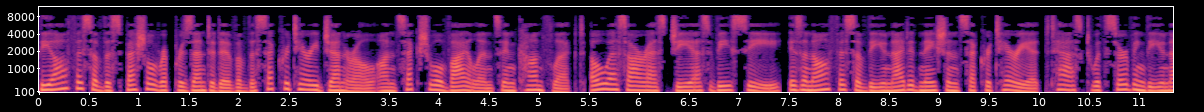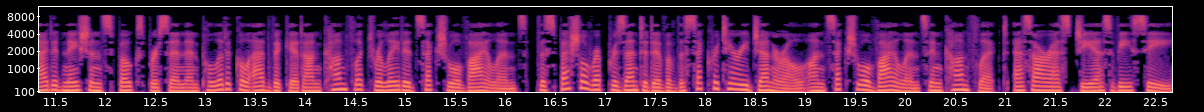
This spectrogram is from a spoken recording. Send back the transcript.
The Office of the Special Representative of the Secretary-General on Sexual Violence in Conflict OSRSGSVC, is an office of the United Nations Secretariat tasked with serving the United Nations spokesperson and political advocate on conflict-related sexual violence, the Special Representative of the Secretary-General on Sexual Violence in Conflict SRSGSVC.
